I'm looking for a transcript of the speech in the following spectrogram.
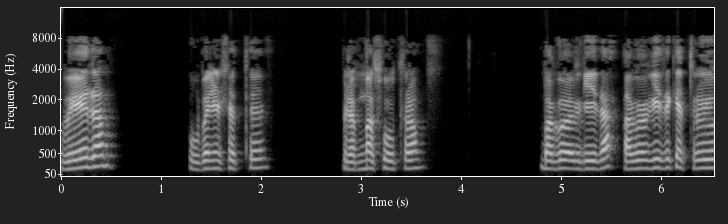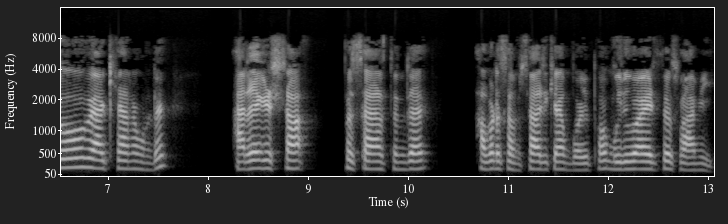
വേദം ഉപനിഷത്ത് ബ്രഹ്മസൂത്രം ഭഗവത്ഗീത ഭഗവത്ഗീതയ്ക്ക് എത്രയോ വ്യാഖ്യാനമുണ്ട്. ഹരേകൃഷ്ണ പ്രസ്ഥാനത്തിന്റെ അവിടെ സംസാരിക്കാൻ പോയപ്പോൾ ഗുരുവായൂരത്തെ സ്വാമി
